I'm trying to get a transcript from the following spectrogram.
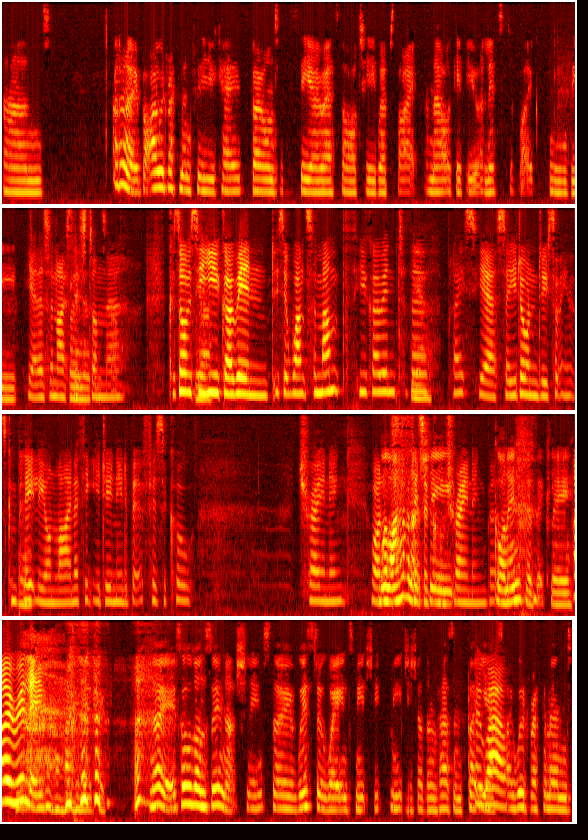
And I don't know, but I would recommend for the UK go onto the COSRT website, and that'll give you a list of like all the Yeah, there's a nice list on there. Because obviously Yeah. you go in. Is it once a month you go into the Yeah. place? Yeah. So you don't want to do something that's completely online. I think you do need a bit of physical training. Well, Well, I haven't physical actually training, but gone in physically. oh really? Yeah, no, it's all on Zoom actually. So we're still waiting to meet meet each other in person. But Oh, yes, wow. I would recommend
